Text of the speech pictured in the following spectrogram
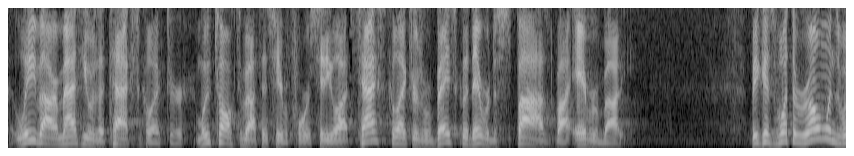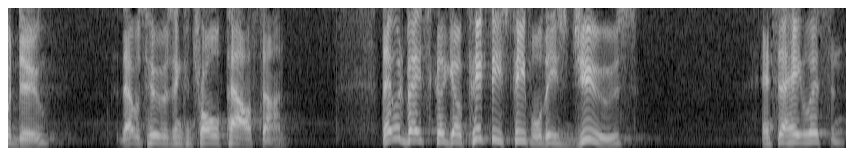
Levi or Matthew was a tax collector. And we've talked about this here before at City Lights. Tax collectors were basically, they were despised by everybody. Because what the Romans would do, that was who was in control of Palestine, they would basically go pick these people, these Jews, and say, hey, listen,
